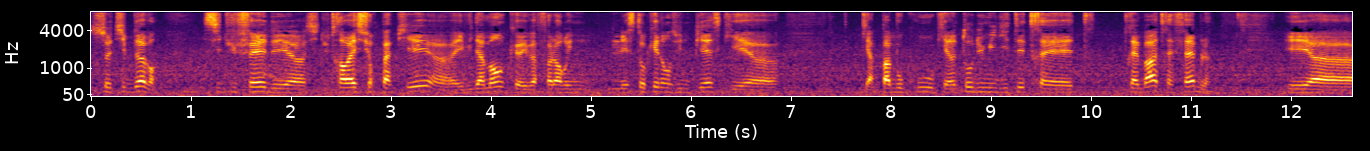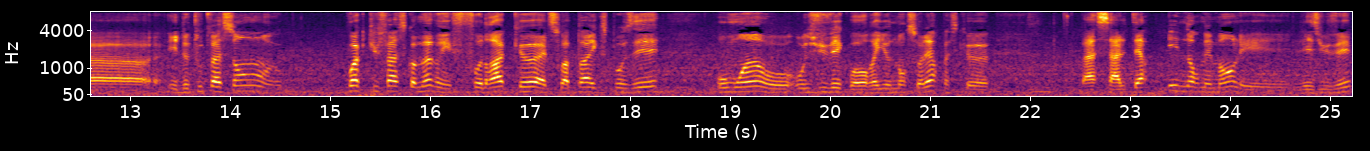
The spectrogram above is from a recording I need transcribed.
ce type d'œuvre. Si tu travailles sur papier, évidemment qu'il va falloir les stocker dans une pièce qui est qui a pas beaucoup, qui a un taux d'humidité très, très bas, très faible. Euh, et, de toute façon, quoi que tu fasses comme œuvre, il faudra qu'elle ne soit pas exposée au moins aux, UV, quoi, au rayonnement solaire, parce que bah, ça altère énormément les, UV.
